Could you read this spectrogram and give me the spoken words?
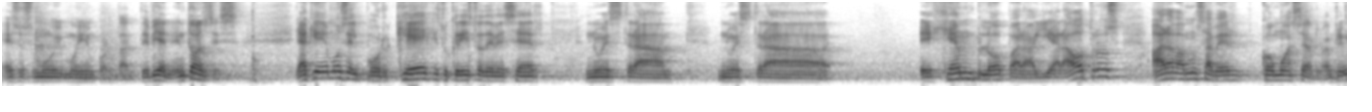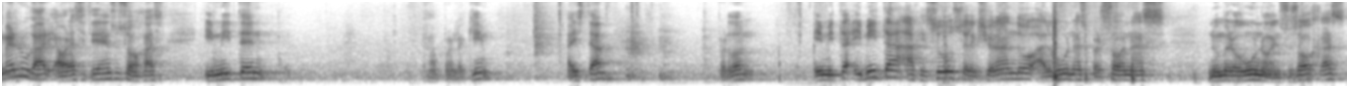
Eso es muy, muy importante. Bien, entonces, ya que vemos el por qué Jesucristo debe ser nuestra, nuestra ejemplo para guiar a otros. Ahora vamos a ver cómo hacerlo. En primer lugar, ahora si tienen sus hojas, imiten. A ponerle aquí. Ahí está. Perdón. Imita, imita a Jesús seleccionando algunas personas. Número uno en sus hojas.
